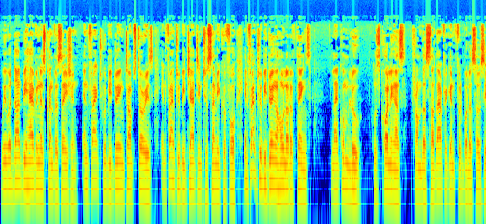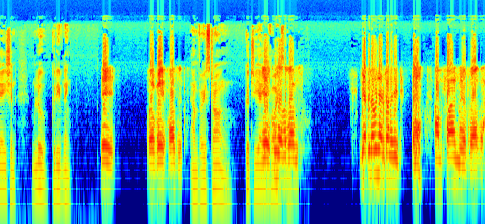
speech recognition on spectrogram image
we would not be having this conversation. In fact, we'll be doing top stories. In fact, we'll be chatting to Sammy Kuffour. In fact, we'll be doing a whole lot of things, like Umlu, who's calling us from the South African Football Association. Mlu, good evening. Hey, Robe, how's it? I'm very strong. Good to hear Yeah, your voice. good man. Rams. Ngiyaphila unjani mfana lethu? I'm fine, my brother.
